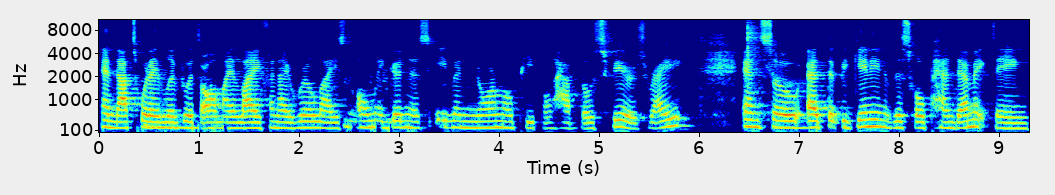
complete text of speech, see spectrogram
And that's what mm-hmm. I lived with all my life. And I realized, oh my goodness, even normal people have those fears, right? And so at the beginning of this whole pandemic thing,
